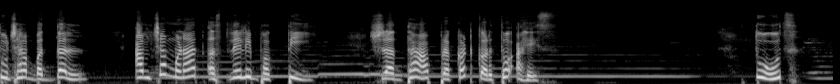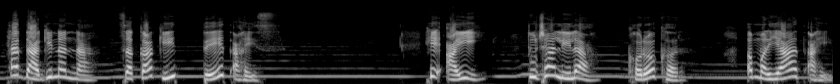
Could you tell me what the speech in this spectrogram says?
तुझ्याबद्दल आमच्या मनात असलेली भक्ती श्रद्धा प्रकट करतो आहेस. तूच ह्या दागिन्यांना चकाकीत देत आहेस. हे आई तुझ्या लीला खरोखर अमर्याद आहेत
